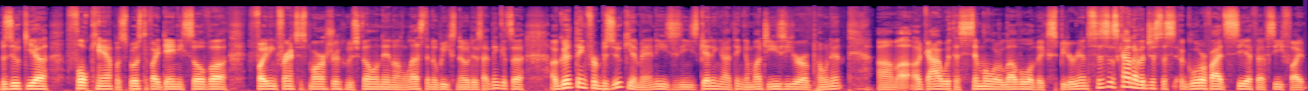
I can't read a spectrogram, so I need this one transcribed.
Buzukja full camp was supposed to fight Danny Silva, fighting Francis Marshall, who's filling in on less than a week's notice. I think it's a, a good thing for Buzukja, man. He's he's getting, I think, a much easier opponent, um, a, a, guy with a similar level of experience. This is kind of a, just a, a, glorified CFFC fight.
